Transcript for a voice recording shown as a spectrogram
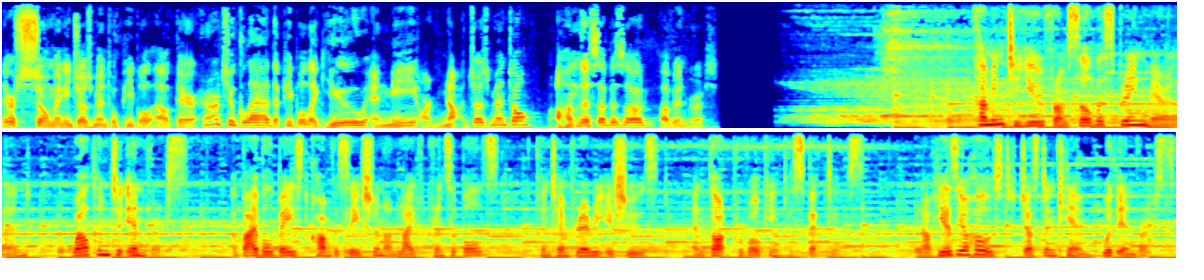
There are so many judgmental people out there, and aren't you glad that people like you and me are not judgmental? On this episode of Inverse. Coming to you from Silver Spring, Maryland, welcome to Inverse, a Bible based conversation on life principles, contemporary issues, and thought provoking perspectives. Now, here's your host, Justin Kim, with Inverse.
